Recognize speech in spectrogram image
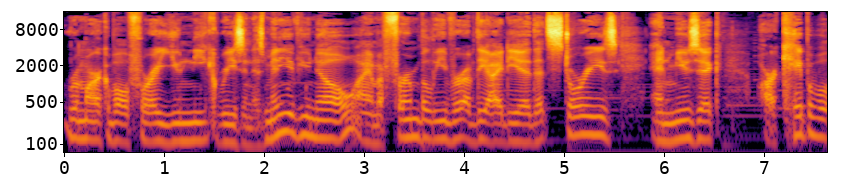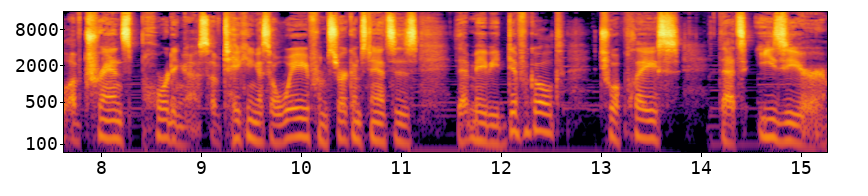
remarkable for a unique reason. As many of you know, I am a firm believer of the idea that stories and music are capable of transporting us, of taking us away from circumstances that may be difficult to a place that's easier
